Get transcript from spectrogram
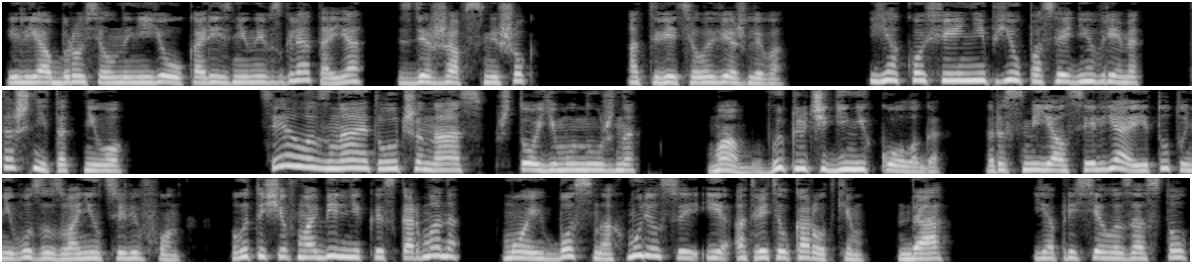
Илья бросил на нее укоризненный взгляд, а я, сдержав смешок, ответила вежливо. «Я кофе и не пью последнее время. Тошнит от него». «Тело знает лучше нас, что ему нужно». «Мам, выключи гинеколога», — рассмеялся Илья, и тут у него зазвонил телефон. Вытащив мобильник из кармана, мой босс нахмурился и ответил коротким «Да». Я присела за стол,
